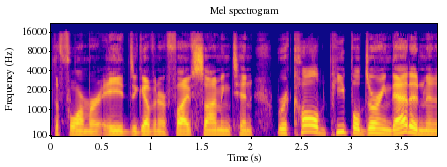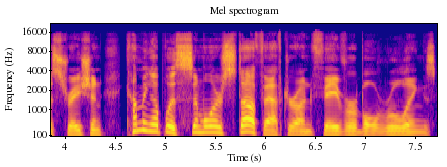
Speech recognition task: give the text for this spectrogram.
The former aide to Governor Fife Symington recalled people during that administration coming up with similar stuff after unfavorable rulings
